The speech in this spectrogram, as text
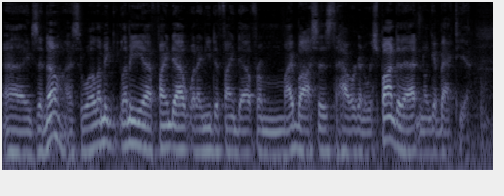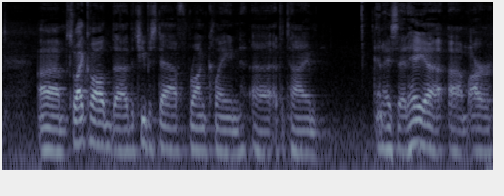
Uh, he said, "No." I said, "Well, let me let me uh, find out what I need to find out from my bosses how we're going to respond to that, and I'll get back to you." Um, so I called uh, the chief of staff, Ron Klain, uh, at the time, and I said, "Hey, um, our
